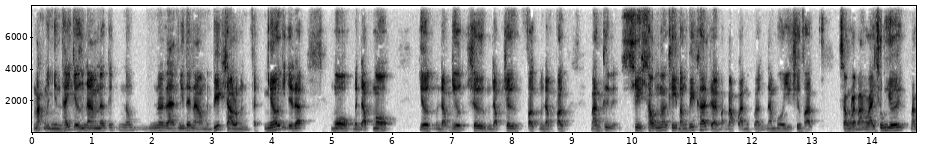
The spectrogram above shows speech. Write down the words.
mắt mình nhìn thấy chữ nam nó cái nó nó ra như thế nào mình viết sao là mình phải nhớ cái gì đó. Mô mình đọc mô. Dược mình đọc dược. Sư mình đọc sư. Phật mình đọc phật. Bạn cứ xong đó, khi bạn viết hết rồi bạn đọc lại một lần nam mô dược sư phật. Xong rồi bạn lại xuống dưới bạn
